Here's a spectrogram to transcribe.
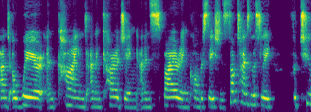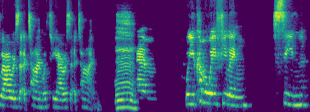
and aware and kind and encouraging and inspiring conversations, sometimes literally for two hours at a time or three hours at a time. Mm. Um, where you come away feeling seen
